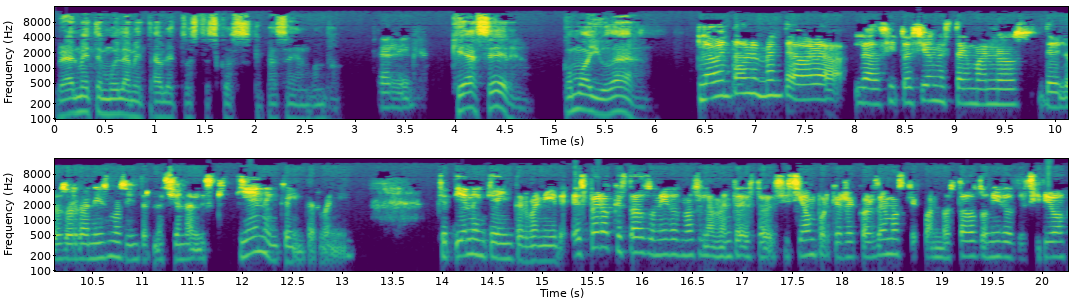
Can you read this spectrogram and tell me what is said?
Realmente muy lamentable todas estas cosas que pasan en el mundo. Terrible. ¿Qué hacer? ¿Cómo ayudar? Lamentablemente ahora la situación está en manos de los organismos internacionales que tienen que intervenir, que tienen que intervenir. Espero que Estados Unidos no se lamente de esta decisión porque recordemos que cuando Estados Unidos decidió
